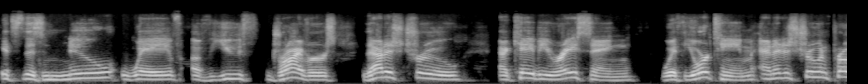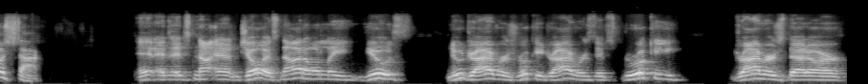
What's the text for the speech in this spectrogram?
it's this new wave of youth drivers. That is true at KB Racing with your team, and it is true in Pro Stock. It, it's not, uh, Joe, it's not only youth, new drivers, rookie drivers, it's rookie drivers that are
